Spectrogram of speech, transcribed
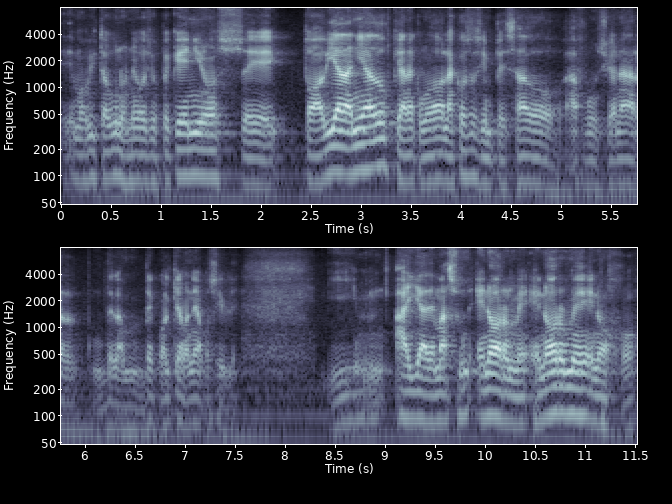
Hemos visto algunos negocios pequeños eh, todavía dañados que han acomodado las cosas y empezado a funcionar de, de cualquier manera posible y hay además un enorme, enorme enojo.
